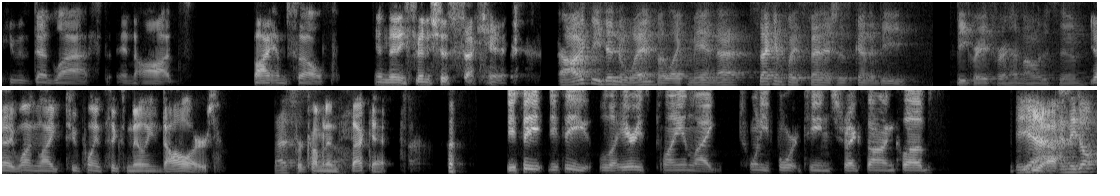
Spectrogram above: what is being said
he was dead last in odds by himself. And then he finishes second. Obviously, he didn't win, but like, man, that second place finish is gonna be be great for him. I would assume. Yeah, he won like two point six million dollars That's for just coming in second. Do you see? Do you see? Lahiri's playing like 2014 Srixon clubs. Yeah, Yeah. and they don't.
